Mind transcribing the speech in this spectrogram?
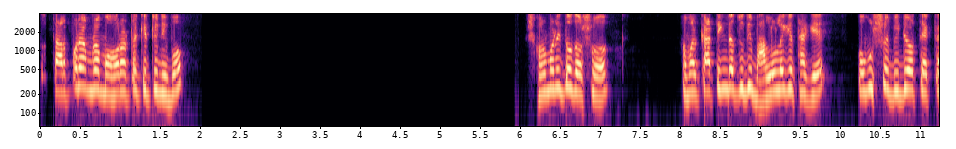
তো তারপরে আমরা মহড়াটা কেটে নিব। সম্মানিত দর্শক, আমার কাটিংটা যদি ভালো লেগে থাকে, অবশ্যই ভিডিওতে একটা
